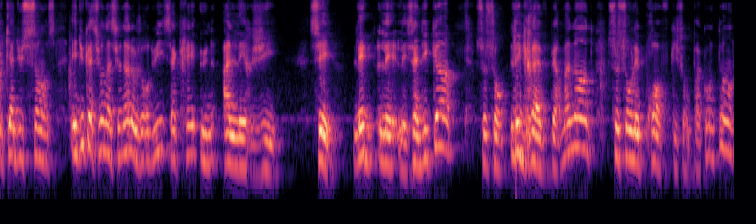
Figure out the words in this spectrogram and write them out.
et qui a du sens. Éducation nationale aujourd'hui, ça crée une allergie. C'est les, syndicats, ce sont les grèves permanentes, ce sont les profs qui sont pas contents,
